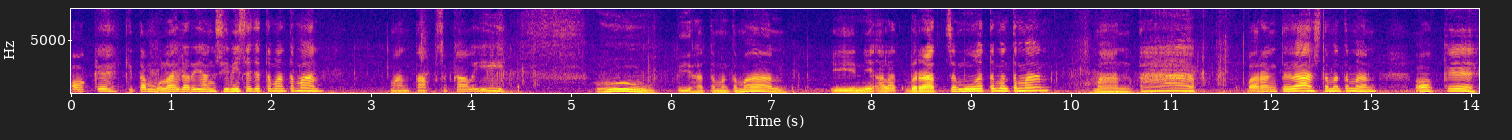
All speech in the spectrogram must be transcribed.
Oke, kita mulai dari yang sini saja teman-teman. Mantap sekali. Uh, lihat teman-teman. Ini alat berat semua teman-teman. Mantap. Barang teas teman-teman. Oke.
